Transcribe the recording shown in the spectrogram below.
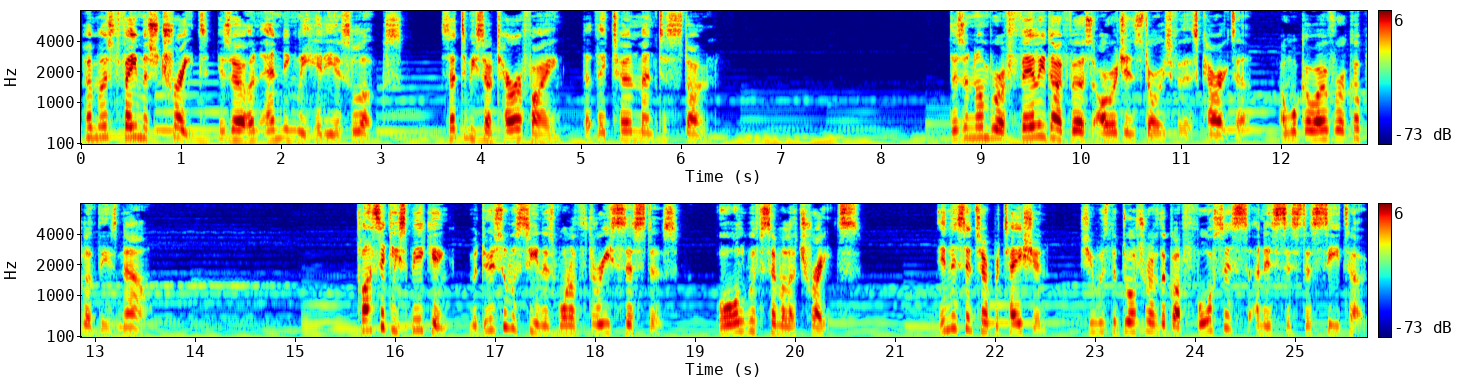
Her most famous trait is her unendingly hideous looks, said to be so terrifying that they turn men to stone. There's a number of fairly diverse origin stories for this character, and we'll go over a couple of these now. Classically speaking, Medusa was seen as one of three sisters, all with similar traits. In this interpretation, she was the daughter of the god Phorcys and his sister Ceto.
